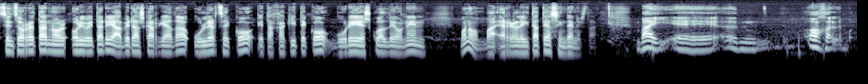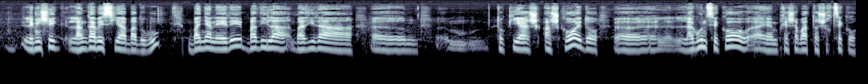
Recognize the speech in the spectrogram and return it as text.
zentzu horretan hori baita ere aberazgarria da ulertzeko eta jakiteko gure eskualde honen, bueno, ba, errealitatea zein den ez da. Bai, hor, lemisek langabezia badugu, baina ere badila, badira uh, toki asko edo uh, laguntzeko uh, enpresa bat sortzeko.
